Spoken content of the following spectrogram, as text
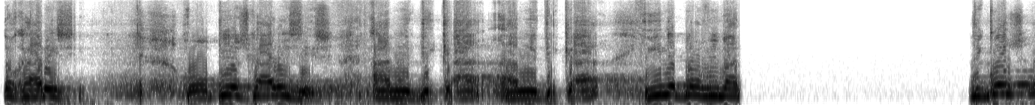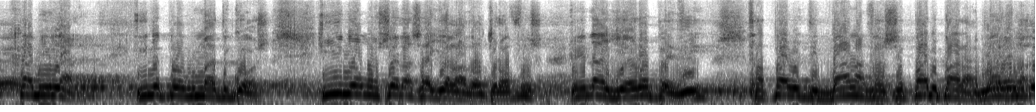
το Χαρίσι. Ο οποίος Χαρίσης αμυντικά, αμυντικά είναι προβληματικός χαμηλά. Είναι προβληματικός. Είναι όμως ένας αγελαδοτρόφος, ένα γερό παιδί, θα πάρει την μπάλα, θα σε πάρει παραμάζα, Έχει-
